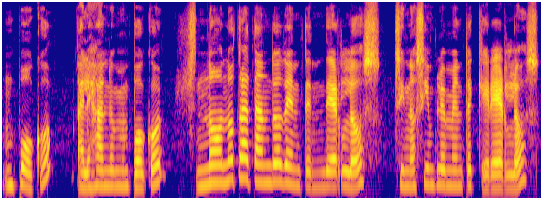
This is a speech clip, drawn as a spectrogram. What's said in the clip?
un poco, alejándome un poco, no, no tratando de entenderlos, sino simplemente quererlos.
